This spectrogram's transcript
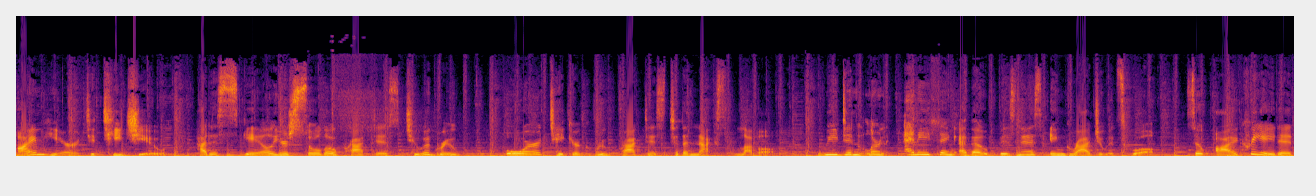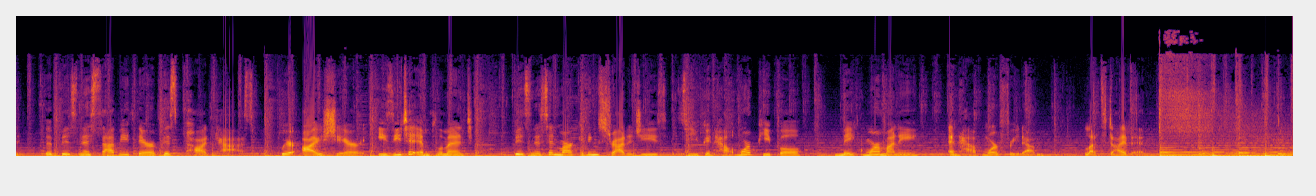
I'm here to teach you how to scale your solo practice to a group or take your group practice to the next level. We didn't learn anything about business in graduate school, so I created the Business Savvy Therapist podcast, where I share easy to implement business and marketing strategies so you can help more people, make more money, and have more freedom. Let's dive in.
